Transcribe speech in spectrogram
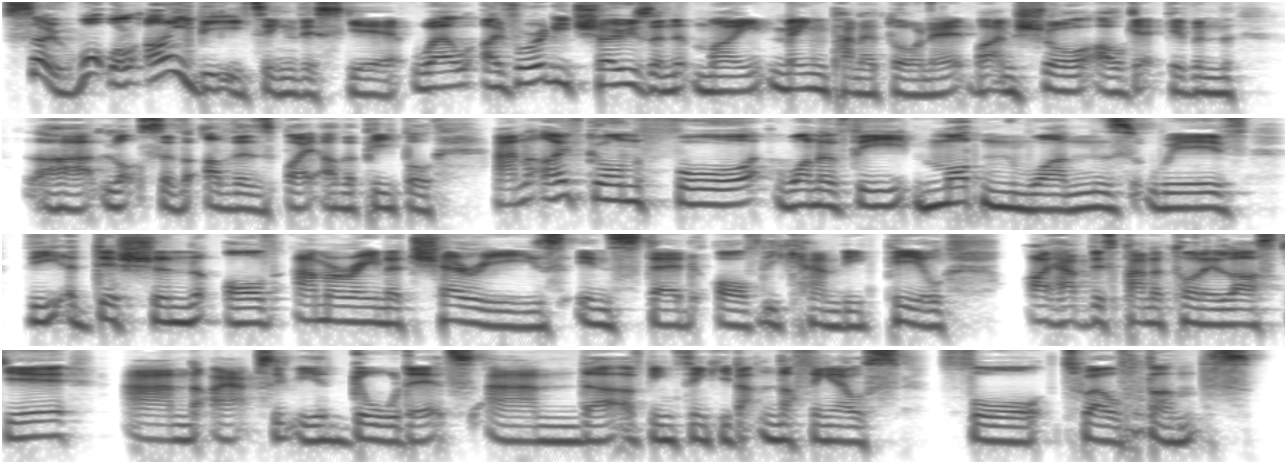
So, what will I be eating this year? Well, I've already chosen my main panettone, but I'm sure I'll get given uh, lots of others by other people. And I've gone for one of the modern ones with the addition of Amarena cherries instead of the candied peel. I had this panettone last year and I absolutely adored it. And uh, I've been thinking about nothing else for 12 months.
